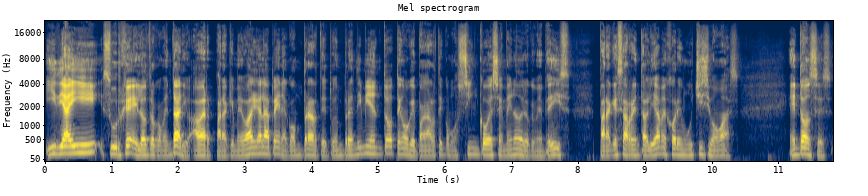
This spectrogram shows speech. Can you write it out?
Y de ahí surge el otro comentario. A ver, para que me valga la pena comprarte tu emprendimiento, tengo que pagarte como 5 veces menos de lo que me pedís para que esa rentabilidad mejore muchísimo más. Entonces,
